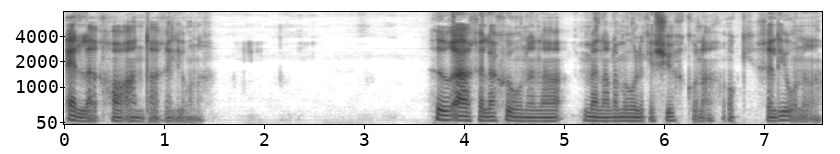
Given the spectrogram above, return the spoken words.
eller har andra religioner. Hur är relationerna mellan de olika kyrkorna och religionerna?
